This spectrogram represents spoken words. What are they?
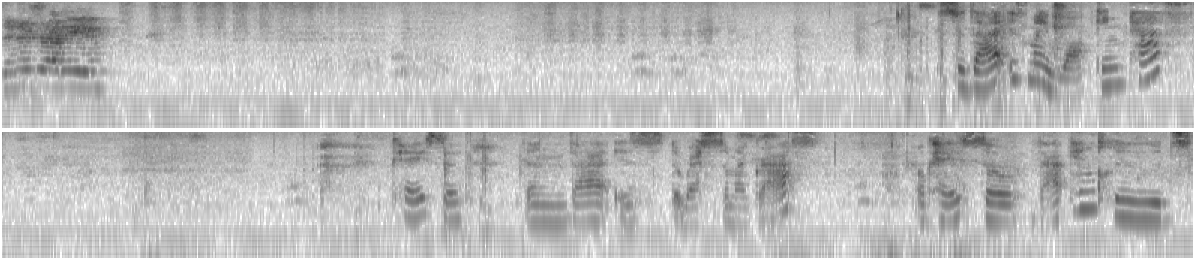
Dinner's ready. So that is my walking path. Okay, so then that is the rest of my grass. Okay, so that concludes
